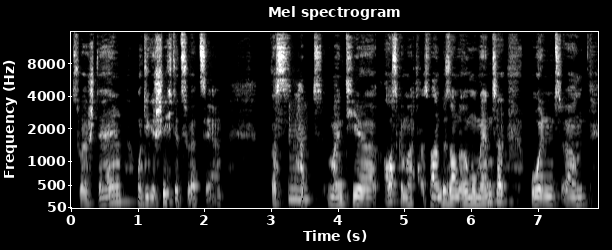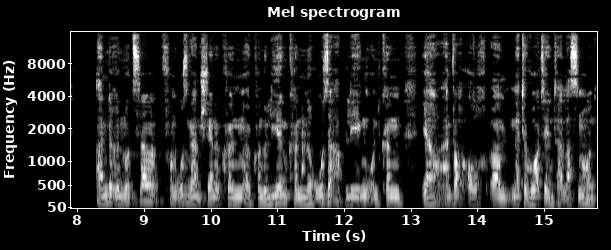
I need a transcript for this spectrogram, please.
zu erstellen und die Geschichte zu erzählen. Was mhm. hat mein Tier ausgemacht? Was waren besondere Momente? Und ähm, andere Nutzer von Rosengartensterne können äh, kondolieren, können eine Rose ablegen und können ja einfach auch ähm, nette Worte hinterlassen. Und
